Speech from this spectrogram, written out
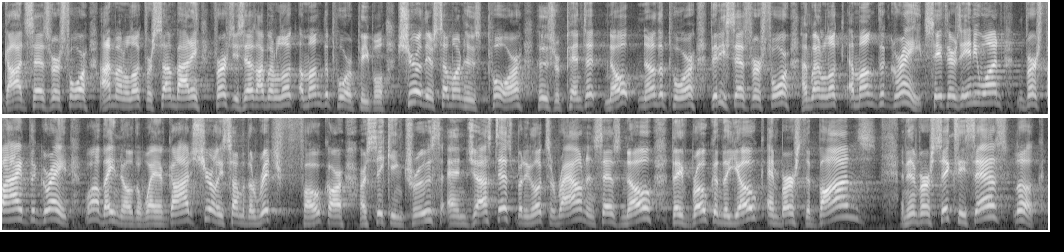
God says, verse 4, I'm going to look for somebody. First, he says, I'm going to look among the poor people. Sure, there's someone who's poor, who's repentant. Nope, none of the poor. Then he says, verse 4, I'm going to look among the great. See if there's anyone. Verse 5, the great. Well, they know the way of God. Surely some of the rich folk are, are seeking truth and justice, but he looks around and says, No, they've broken the yoke and burst the bonds. And then verse 6, he says, Look,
